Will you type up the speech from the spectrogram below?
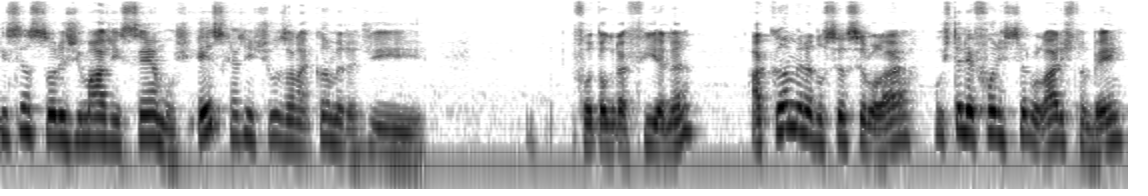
e sensores de imagem CMOS, esse que a gente usa na câmera de fotografia, né? A câmera do seu celular, os telefones celulares também,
